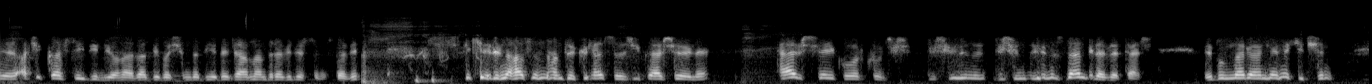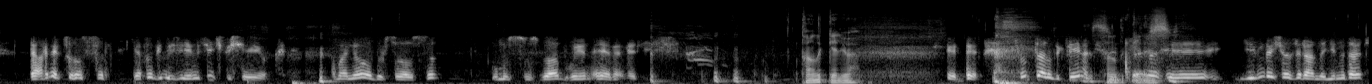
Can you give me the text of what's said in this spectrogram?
e, açık gazeteyi dinliyorlar radyo başında diye de canlandırabilirsiniz tabii. Spikerin ağzından dökülen sözcükler şöyle. Her şey korkunç. Düşün, düşündüğünüzden bile beter. Ve bunları önlemek için lanet olsun yapabileceğimiz hiçbir şey yok. Ama ne olursa olsun umutsuzluğa boyun eğmemeliyiz. Tanıdık geliyor. Çok tanıdık değil mi? Tanıdık Ee, geliyor. 25 Haziran'da 24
